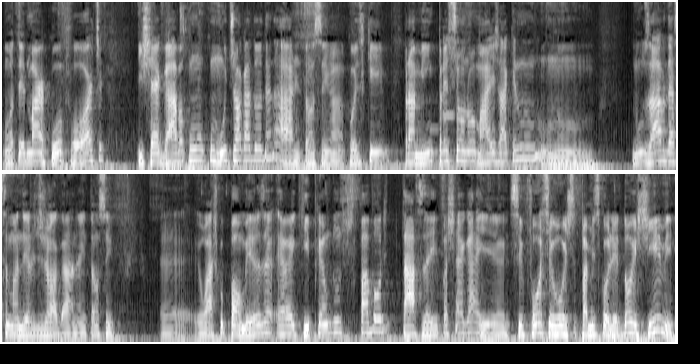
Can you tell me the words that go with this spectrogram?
Ontem ele marcou forte e chegava com, com muitos jogadores dentro da área. Então, assim, é uma coisa que pra mim impressionou mais, já que ele não, não, não- usava dessa maneira de jogar, né? Então, assim, é, eu acho que o Palmeiras é, é a equipe que é um dos favoritaços aí pra chegar aí. Se fosse hoje pra me escolher dois times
